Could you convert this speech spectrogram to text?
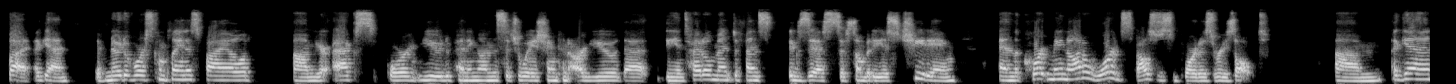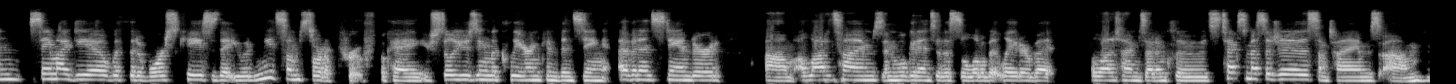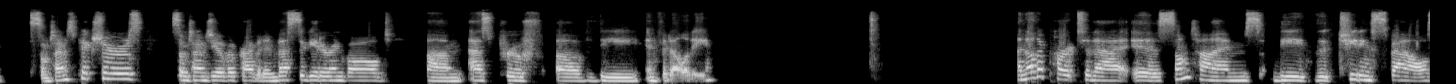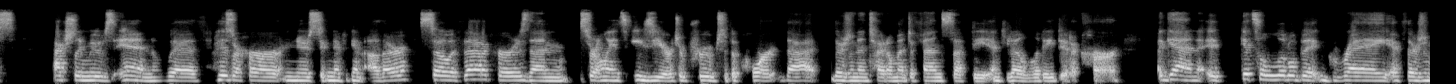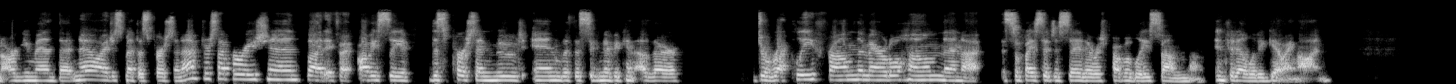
But again, if no divorce complaint is filed, um, your ex or you, depending on the situation, can argue that the entitlement defense exists if somebody is cheating, and the court may not award spousal support as a result. Um, again, same idea with the divorce case is that you would need some sort of proof. Okay. You're still using the clear and convincing evidence standard. Um, a lot of times, and we'll get into this a little bit later, but a lot of times that includes text messages, sometimes, um, sometimes pictures, sometimes you have a private investigator involved um, as proof of the infidelity. Another part to that is sometimes the, the cheating spouse actually moves in with his or her new significant other. So if that occurs, then certainly it's easier to prove to the court that there's an entitlement defense that the infidelity did occur. Again, it gets a little bit gray if there's an argument that no, I just met this person after separation. But if I, obviously, if this person moved in with a significant other directly from the marital home, then uh, suffice it to say there was probably some infidelity going on.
